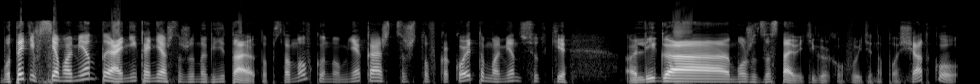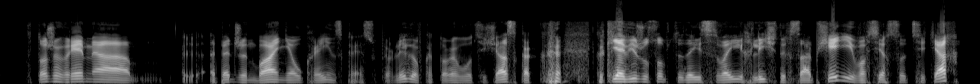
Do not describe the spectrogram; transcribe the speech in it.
Вот эти все моменты, они, конечно же, нагнетают обстановку, но мне кажется, что в какой-то момент все-таки лига может заставить игроков выйти на площадку. В то же время опять же, НБА не украинская суперлига, в которой вот сейчас, как, как я вижу, собственно, из своих личных сообщений во всех соцсетях,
